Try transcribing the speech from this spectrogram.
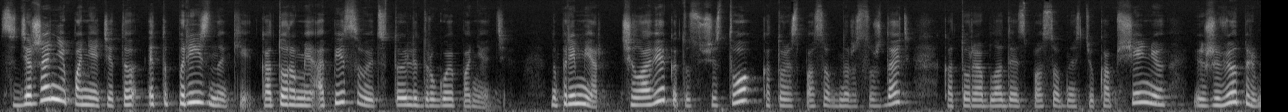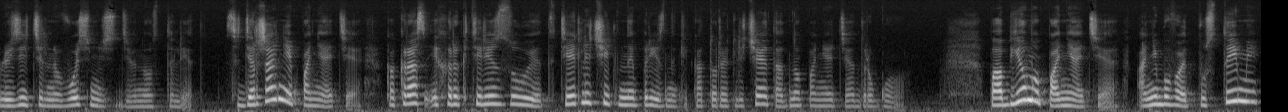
Содержание понятия это, – это признаки, которыми описывается то или другое понятие. Например, человек – это существо, которое способно рассуждать, которое обладает способностью к общению и живет приблизительно 80-90 лет. Содержание понятия как раз и характеризует те отличительные признаки, которые отличают одно понятие от другого. По объему понятия они бывают пустыми,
